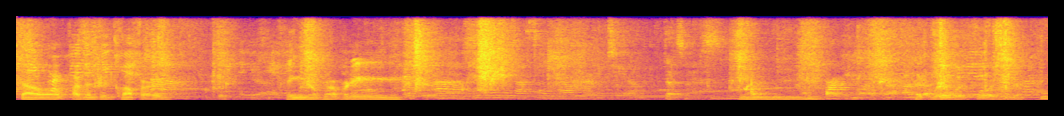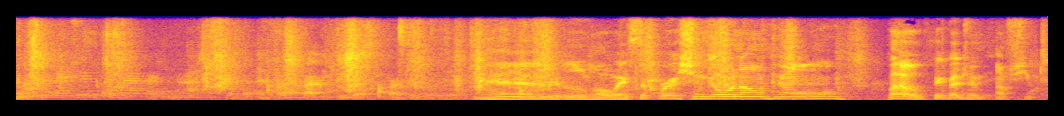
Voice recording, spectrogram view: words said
thousand, five hundred Crawford. Bingo property. Um, and then there's also mailroom too. That's nice. And parking lots. how- how does Like that- railwood floors, these are cool. And practically just parking over there. And we have a little hallway separation going on here. Whoa, big bedroom. Oh shoot.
